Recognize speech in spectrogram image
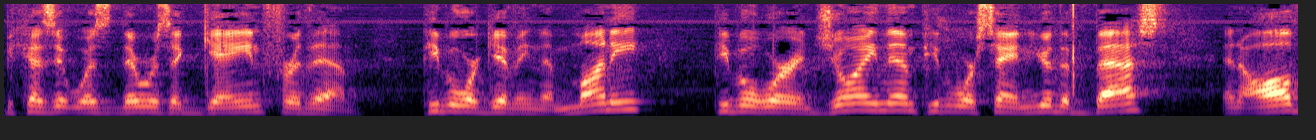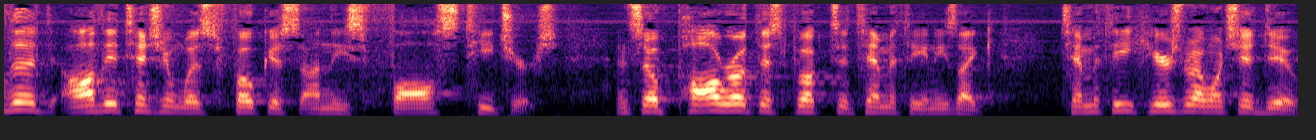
because it was, there was a gain for them. People were giving them money, people were enjoying them, people were saying, you're the best. And all the, all the attention was focused on these false teachers. And so Paul wrote this book to Timothy, and he's like, Timothy, here's what I want you to do.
